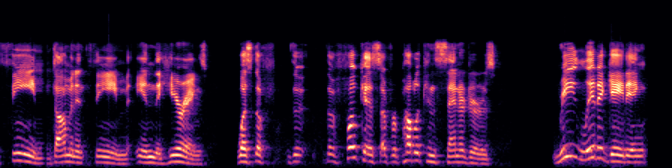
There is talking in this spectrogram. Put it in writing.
theme, dominant theme in the hearings was the the the focus of Republican senators relitigating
